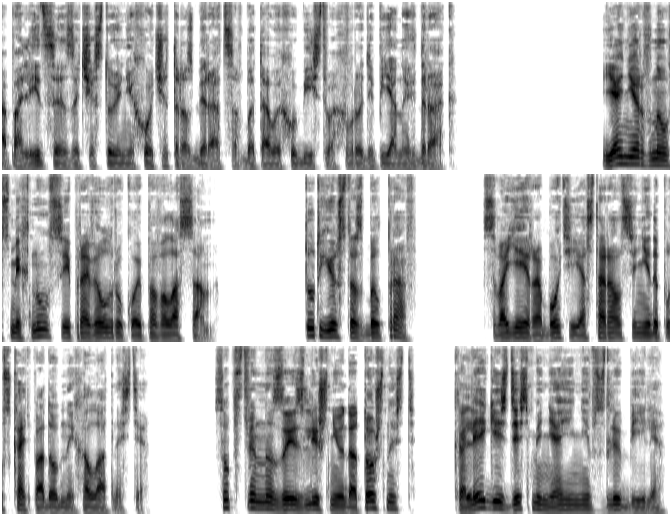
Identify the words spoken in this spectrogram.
а полиция зачастую не хочет разбираться в бытовых убийствах вроде пьяных драк. Я нервно усмехнулся и провел рукой по волосам. Тут Юстас был прав. В своей работе я старался не допускать подобной халатности. Собственно, за излишнюю дотошность коллеги здесь меня и не взлюбили.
